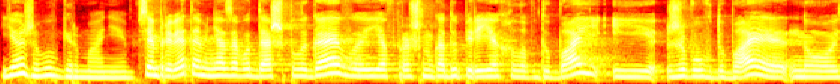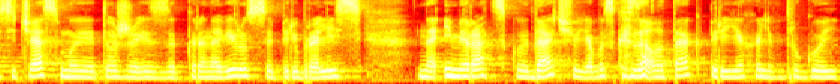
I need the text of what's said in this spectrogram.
я живу в Германии. Всем привет, а меня зовут Даша Полыгаева, и я в прошлом году переехала в Дубай и живу в Дубае, но сейчас мы тоже из-за коронавируса перебрались на эмиратскую дачу, я бы сказала так, переехали в другой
